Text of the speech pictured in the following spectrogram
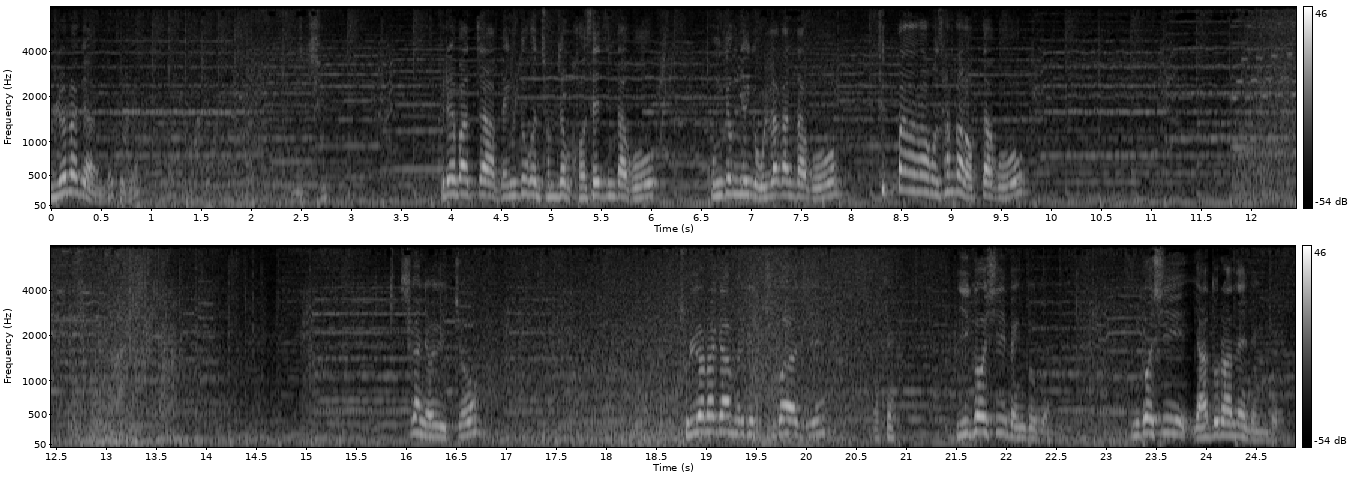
졸렬하게 하는데 되게? 위치 그래봤자 맹독은 점점 거세진다고 공격력이 올라간다고 특방하고 상관없다고. 시간 여유 있죠? 졸렬하게 하면 이렇게 죽어야지. 오케이. 이것이 맹독이야. 이것이 야도란의 맹독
